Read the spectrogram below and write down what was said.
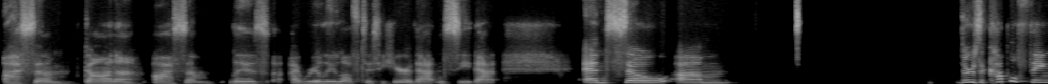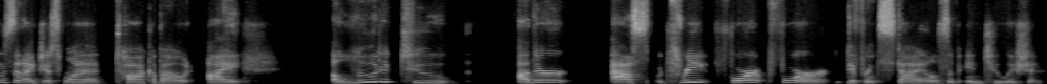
Awesome, Donna, awesome. Liz, I really love to hear that and see that. And so um there's a couple things that I just want to talk about. I alluded to other as three, four, four different styles of intuition.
